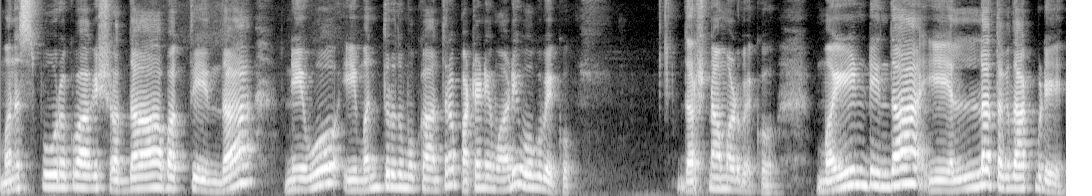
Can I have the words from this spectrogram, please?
ಮನಸ್ಪೂರ್ವಕವಾಗಿ ಶ್ರದ್ಧಾ ಭಕ್ತಿಯಿಂದ ನೀವು ಈ ಮಂತ್ರದ ಮುಖಾಂತರ ಪಠಣೆ ಮಾಡಿ ಹೋಗಬೇಕು. ದರ್ಶನ ಮಾಡಬೇಕು. ಮೈಂಡಿಂದ ಈ ಎಲ್ಲ ತೆಗೆದಾಕ್ಬಿಡಿ.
